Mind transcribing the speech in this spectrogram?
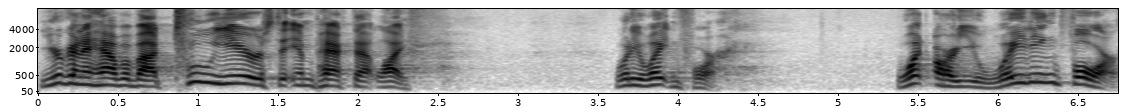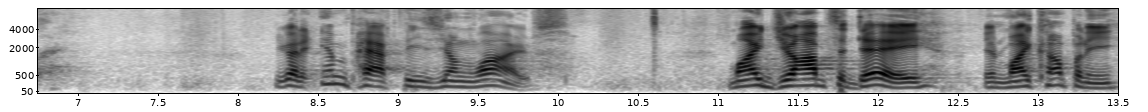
You're going to have about two years to impact that life. What are you waiting for? What are you waiting for? You got to impact these young lives. My job today in my company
